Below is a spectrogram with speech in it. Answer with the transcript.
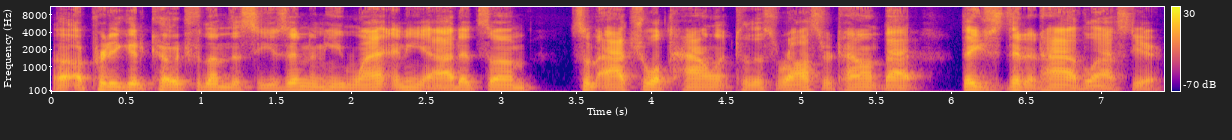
a pretty good coach for them this season, and he went and he added some some actual talent to this roster, talent that they just didn't have last year.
